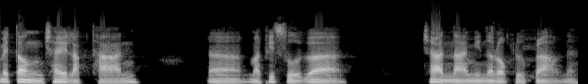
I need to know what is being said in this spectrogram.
ไม่ต้องใช้หลักฐานมาพิสูจน์ว่าชาติหน้ามีนรกหรือเปล่านะ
